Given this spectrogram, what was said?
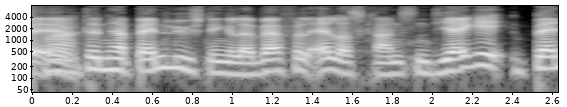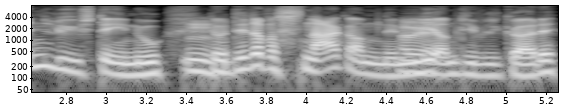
ba- den her bandlysning, eller i hvert fald aldersgrænsen. De har ikke bandlyst det endnu. Mm. Det var det, der var snak om, nemlig okay. om de ville gøre det.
